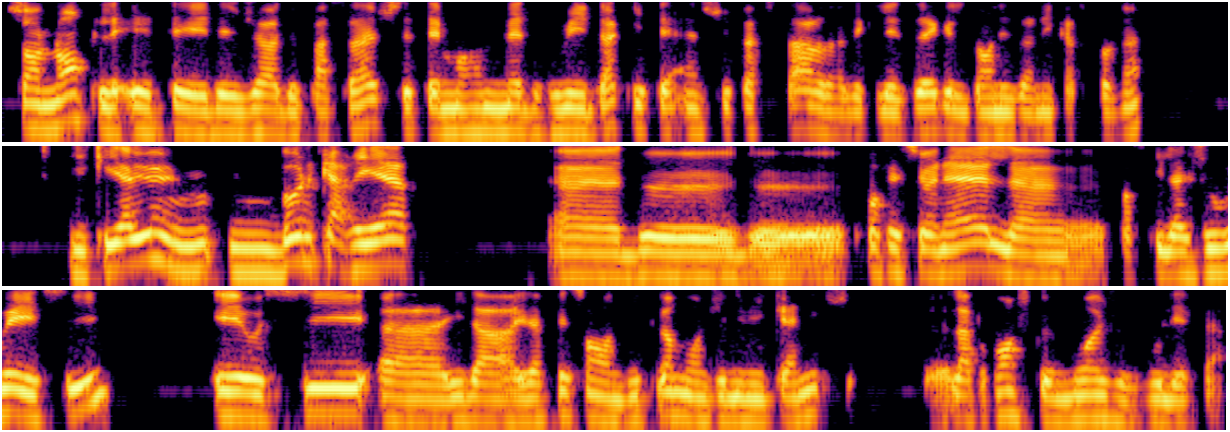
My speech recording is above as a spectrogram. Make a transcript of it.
son oncle était déjà de passage. C'était Mohamed Ruida, qui était un superstar avec les Aigles dans les années 80 et qui a eu une, une bonne carrière euh, de, de professionnel euh, parce qu'il a joué ici et aussi euh, il, a, il a fait son diplôme en génie mécanique, la branche que moi je voulais faire.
